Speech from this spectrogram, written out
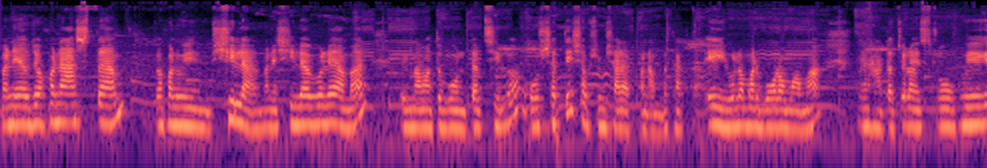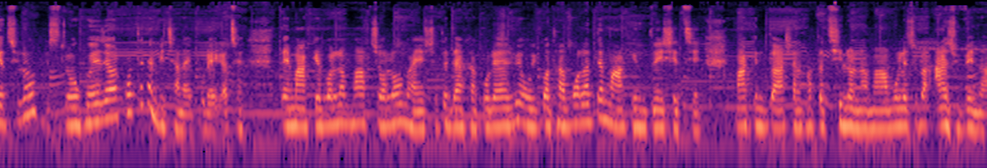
মানে যখন আসতাম তখন ওই শিলা মানে শিলা বলে আমার ওই মামাতো বোনটা ছিল, ওর সাথে সবসময় সারাক্ষণ আমরা থাকতাম। এই হলো আমার বড় মামা। মানে হাঁটা চলা স্ট্রোক হয়ে গেছিল। স্ট্রোক হয়ে যাওয়ার পর না বিছানায় পড়ে গেছে। তাই মাকে বললাম, মা, চলো ভাইয়ের সাথে দেখা করে আসবে। ওই কথা বলাতে মা কিন্তু এসেছে। মা কিন্তু আসার কথা ছিল না। মা বলেছিল, আসবে না।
